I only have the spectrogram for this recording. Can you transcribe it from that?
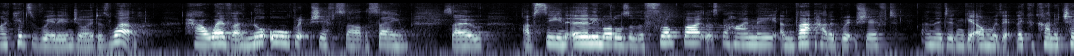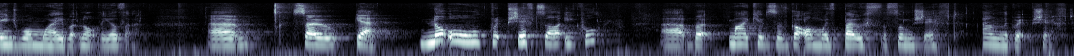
my kids really enjoyed as well. However, not all grip shifts are the same. So I've seen early models of the frog bike that's behind me and that had a grip shift and they didn't get on with it. They could kind of change one way but not the other. Um, so yeah, not all grip shifts are equal. Uh, but my kids have got on with both the thumb shift and the grip shift.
